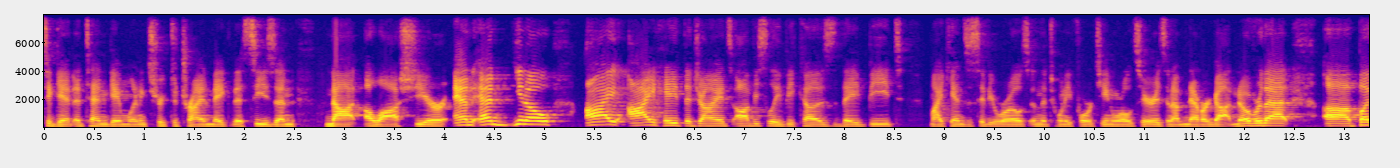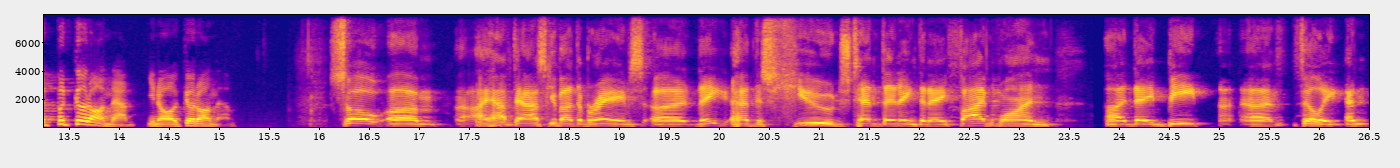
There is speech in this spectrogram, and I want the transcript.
to get a 10 game winning streak to try and make this season not a lost year. And and you know, I I hate the Giants obviously because they beat my Kansas City Royals in the 2014 World Series, and I've never gotten over that. Uh, but but good on them, you know, good on them. So um, I have to ask you about the Braves. Uh, they had this huge 10th inning today, five one uh, they beat uh, uh, Philly. And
